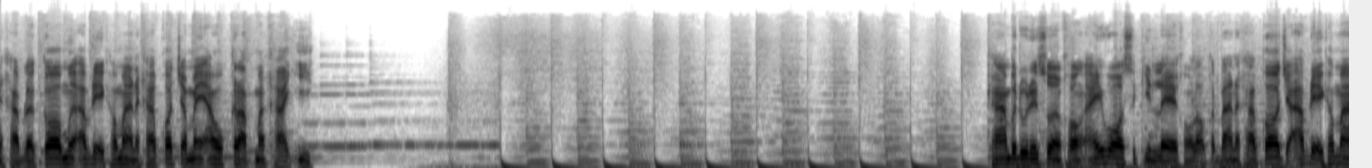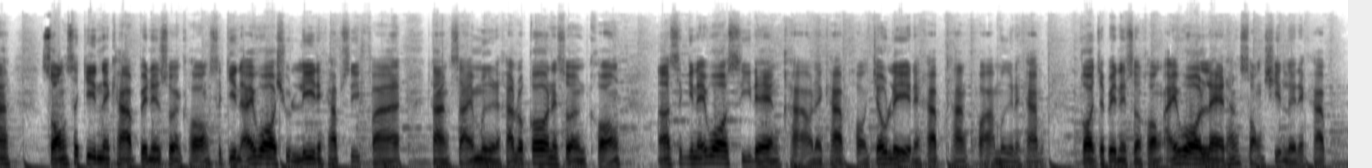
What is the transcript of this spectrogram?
นะครับแล้วก็เมื่ออัปเดตเข้ามานะครับก็จะไม่เอากลับมาขายอีก ข้ามไปดูในส่วนของ i w a l l สกินแลของเรากันบ้างนะครับ ก็จะอัปเดตเข้ามา 2 สกินนะครับ เป็นในส่วนของสกิน i w a l l ชุลลี่นะครับ สีฟ้าทางซ้ายมือนะครับ แล้วก็ในส่วนของสกินไอวอลสีแดงขาวนะครับของเจ้าเลนะครับทางขวามือนะครับ ก็จะเป็นในส่วนของไอวอลแลทั้ง 2 ชิ้นเลยนะครับ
